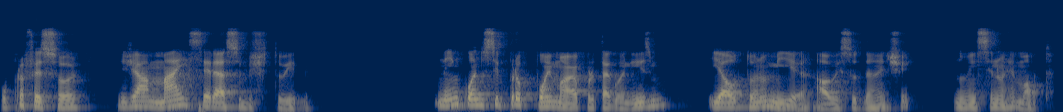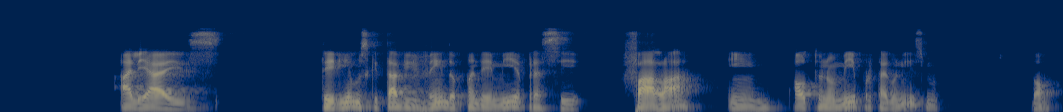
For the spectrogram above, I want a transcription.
o professor jamais será substituído, nem quando se propõe maior protagonismo e autonomia ao estudante no ensino remoto. Aliás, teríamos que estar vivendo a pandemia para se falar em autonomia e protagonismo? Bom,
